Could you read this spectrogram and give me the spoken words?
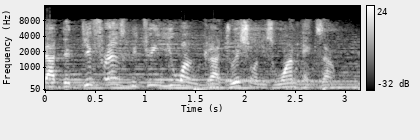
that the difference between you and graduation is one exam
